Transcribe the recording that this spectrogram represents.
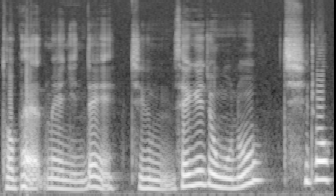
The Batman인데 지금 세계적으로 7억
